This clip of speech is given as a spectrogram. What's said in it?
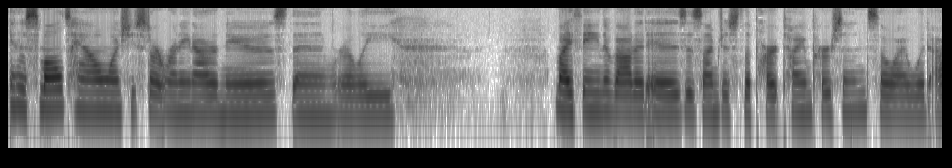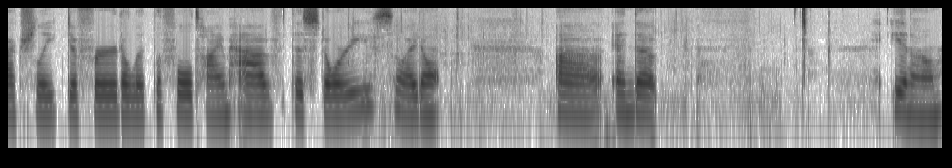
in a small town once you start running out of news, then really my thing about it is is I'm just the part-time person, so I would actually defer to let the full-time have the stories so I don't uh, end up, you know,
